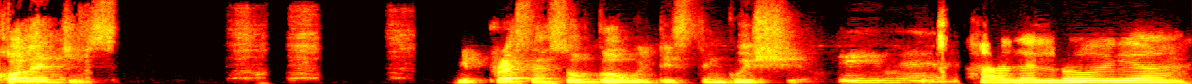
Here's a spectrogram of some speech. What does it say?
colleges, the presence of God will distinguish you. Amen. Hallelujah.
